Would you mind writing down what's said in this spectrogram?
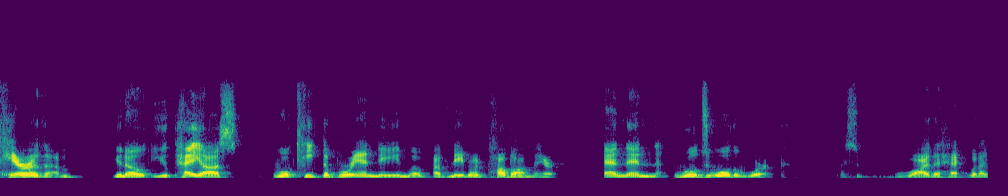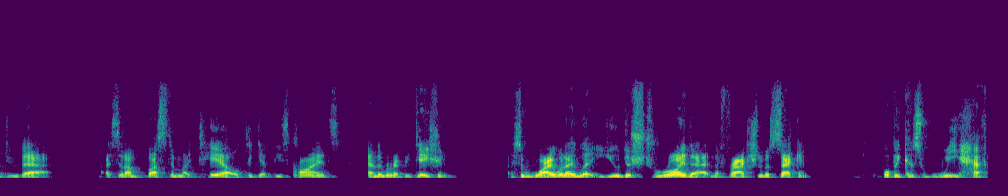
care of them. You know, you pay us. We'll keep the brand name of, of neighborhood pub on there, and then we'll do all the work. I said, why the heck would I do that? I said, I'm busting my tail to get these clients and the reputation. I said, why would I let you destroy that in the fraction of a second? Well, because we have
